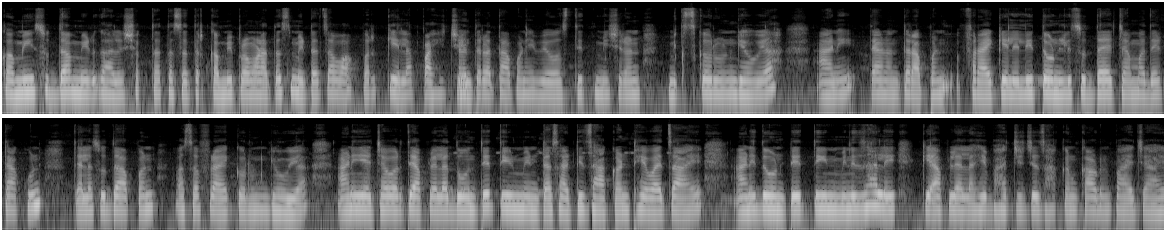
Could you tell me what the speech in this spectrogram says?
कमीसुद्धा मीठ घालू शकता. तसं तर कमी प्रमाणातच मिठाचा वापर केला पाहिजे. नंतर आता आपण हे व्यवस्थित मिश्रण मिक्स करून घेऊया. आणि त्यानंतर आपण फ्राय केलेली तोंडलीसुद्धा याच्यामध्ये टाकून त्यालासुद्धा आपण असं फ्राय करून घेऊया. आणि याच्यावरती आपल्याला दोन ते तीन मिनटासाठी झाकण ठेवायचं आहे. आणि दोन ते तीन मिनिट झाले की आपल्याला हे भाजीचे झाकण काढून पाहायचे आहे.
